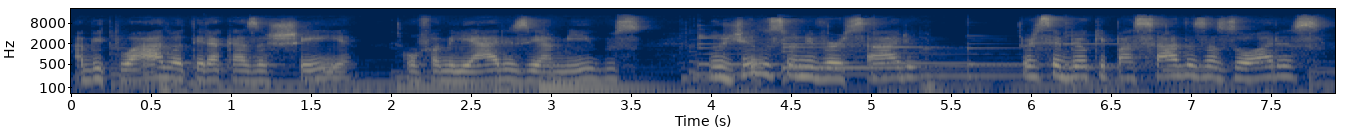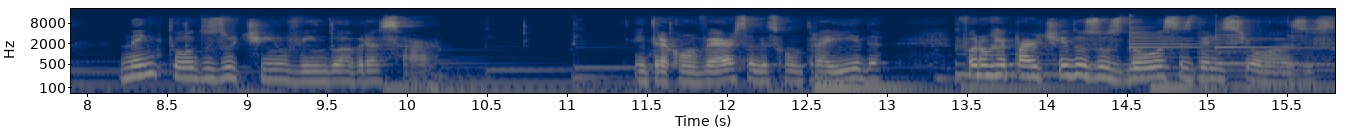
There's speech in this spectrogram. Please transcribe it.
habituado a ter a casa cheia, com familiares e amigos, no dia do seu aniversário, percebeu que, passadas as horas, nem todos o tinham vindo abraçar. Entre a conversa descontraída, foram repartidos os doces deliciosos.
